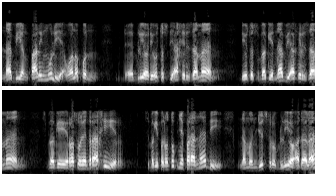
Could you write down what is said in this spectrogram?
nabi yang paling mulia walaupun eh, beliau diutus di akhir zaman diutus sebagai nabi akhir zaman, sebagai rasul yang terakhir, sebagai penutupnya para nabi. Namun justru beliau adalah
